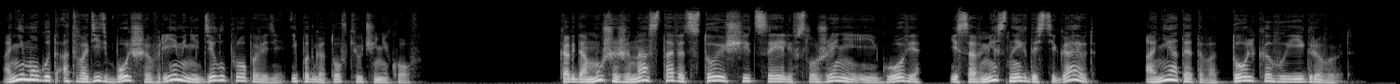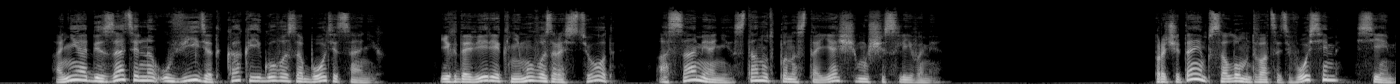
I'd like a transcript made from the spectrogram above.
они могут отводить больше времени делу проповеди и подготовке учеников. Когда муж и жена ставят стоящие цели в служении Иегове и совместно их достигают, они от этого только выигрывают. Они обязательно увидят, как Иегова заботится о них. Их доверие к Нему возрастет, а сами они станут по-настоящему счастливыми. Прочитаем Псалом 28, 7.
